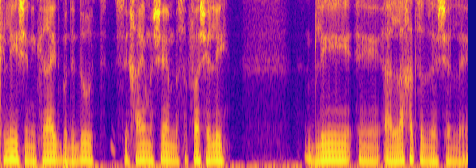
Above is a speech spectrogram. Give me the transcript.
כלי שנקרא התבודדות, שיחה עם השם בשפה שלי, בלי אה, הלחץ הזה של, אה,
